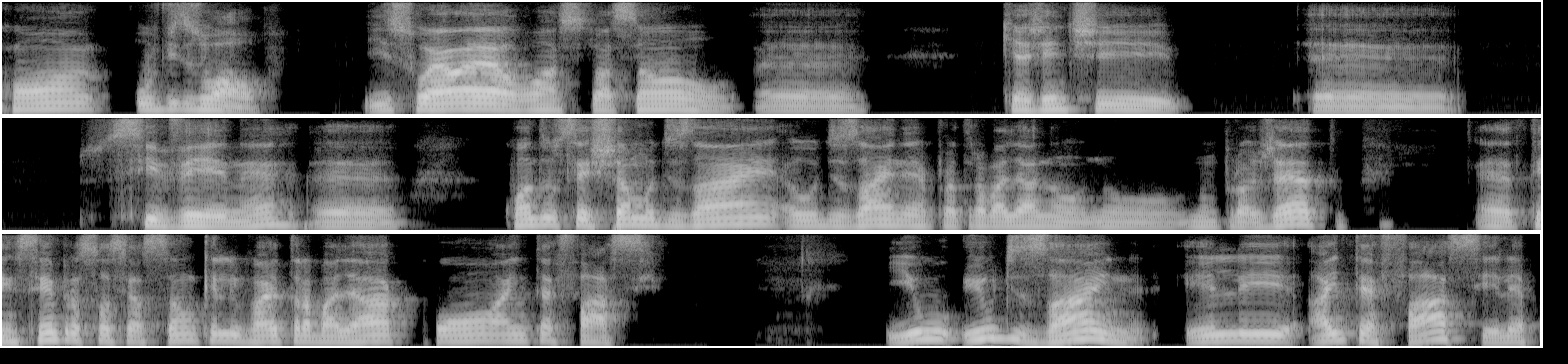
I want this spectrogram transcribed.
com o visual. Isso é uma situação é, que a gente é, se vê, né? É, quando você chama o design, o designer para trabalhar no, no, num projeto, é, tem sempre associação que ele vai trabalhar com a interface. E o, e o design, ele, a interface, ele é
